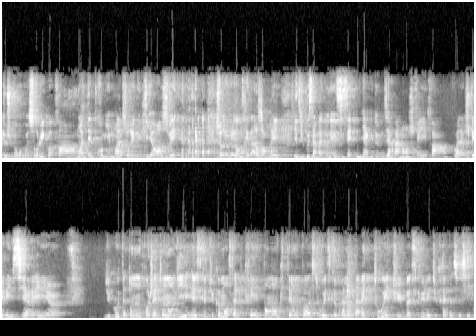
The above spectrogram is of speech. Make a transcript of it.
que je me repose sur lui, quoi. Enfin, moi, dès le premier mois, j'aurai des clients, je vais j'aurais des rentrées d'argent et, et du coup ça m'a donné aussi cette niaque de me dire bah non je vais enfin voilà je vais réussir et euh, du coup, tu as ton projet, ton envie. Est-ce que tu commences à le créer pendant que tu es en poste ou est-ce que vraiment tu arrêtes tout et tu bascules et tu crées ta société?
